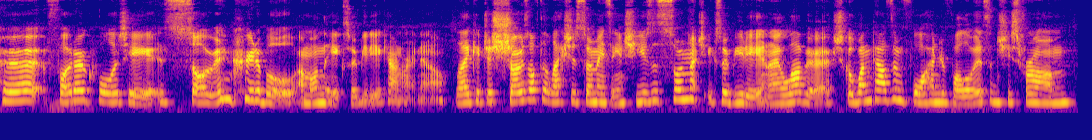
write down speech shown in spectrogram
her photo quality is so incredible. I'm on the XO Beauty account right now. Like it just shows off the lashes so amazing and she uses so much XO Beauty and I love her. She's got 1,400 followers and she's from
